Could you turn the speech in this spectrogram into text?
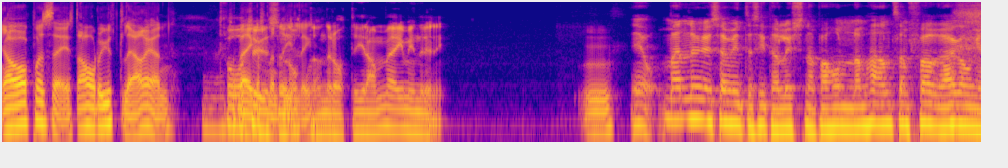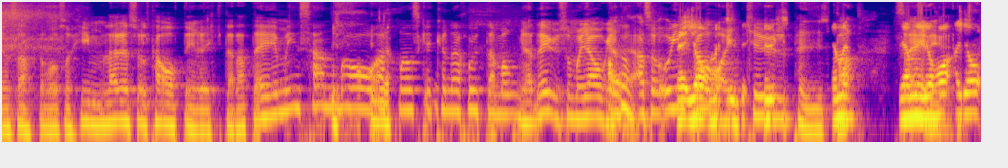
Ja precis, där har du ytterligare en. väger som en drilling. 2880 gram väger min drilling. Mm. Jo, men nu ska vi inte sitta och lyssna på honom. Han som förra gången satt och var så himla resultatinriktad. Att det är minsann bra att man ska kunna skjuta många. Det är ju som att jaga, alltså och inte ja, ha en kulpipa. Ja, men- Ja, men jag har... Jag,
